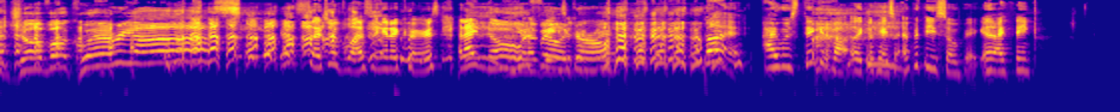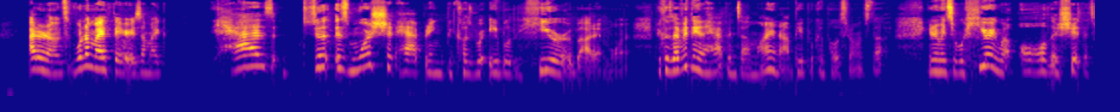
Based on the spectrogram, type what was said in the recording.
Age of Aquarius. it's such a blessing and a curse, and I know You when I'm feel being it, a girl. but I was thinking about like, okay, so empathy is so big, and I think I don't know. It's one of my theories. I'm like, has is more shit happening because we're able to hear about it more because everything that happens online now, people can post their own stuff. You know what I mean? So we're hearing about all this shit that's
